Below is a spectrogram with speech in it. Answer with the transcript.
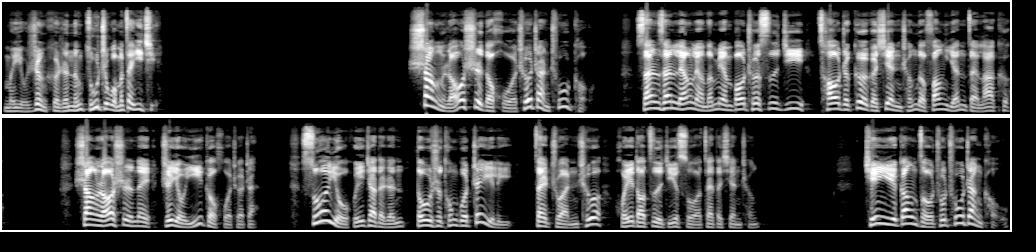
没有任何人能阻止我们在一起。”上饶市的火车站出口。三三两两的面包车司机操着各个县城的方言在拉客。上饶市内只有一个火车站，所有回家的人都是通过这里再转车回到自己所在的县城。秦宇刚走出出站口，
